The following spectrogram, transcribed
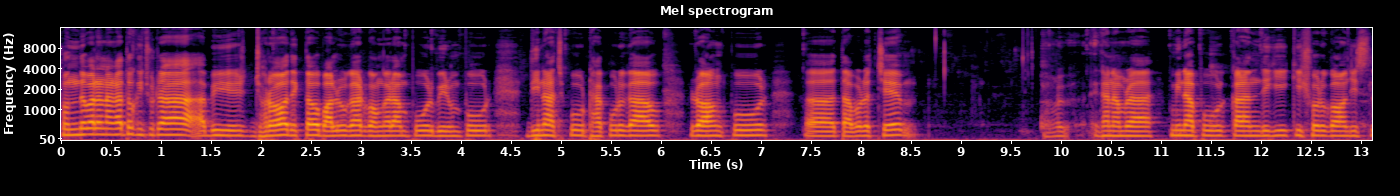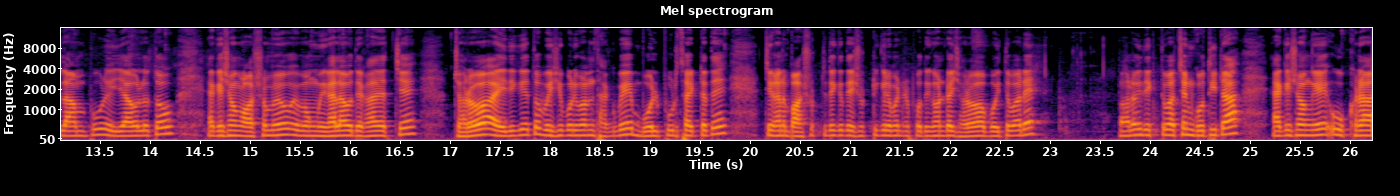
সন্ধ্যেবেলা নাগাদও কিছুটা ঝড়ো হাওয়া দেখতে পাবো। বালুরঘাট, গঙ্গারামপুর, বীরমপুর, দিনাজপুর, ঠাকুরগাঁও, রংপুর তারপর হচ্ছে, এখানে আমরা মিনাপুর কারান্দিঘি কিশোরগঞ্জ, ইসলামপুর, এই জায়গাগুলোতেও একই সঙ্গে অসমেও এবং মেঘালয়েও দেখা যাচ্ছে ঝড়ো হাওয়া। এইদিকে তো বেশি পরিমাণে থাকবে বোলপুর সাইডটাতে যেখানে বাষট্টি থেকে তেষট্টি কিলোমিটার প্রতি ঘন্টায় ঝড়ো বইতে পারে। ভালোই দেখতে পাচ্ছেন গতিটা। একই সঙ্গে উখড়া,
